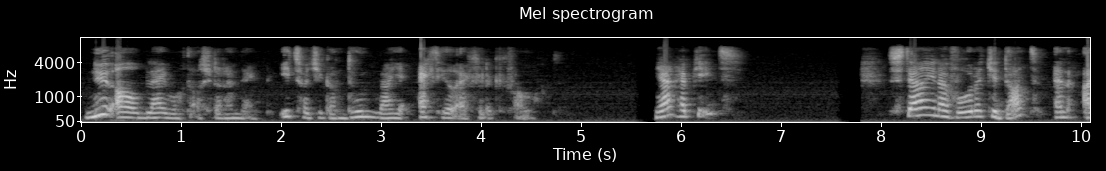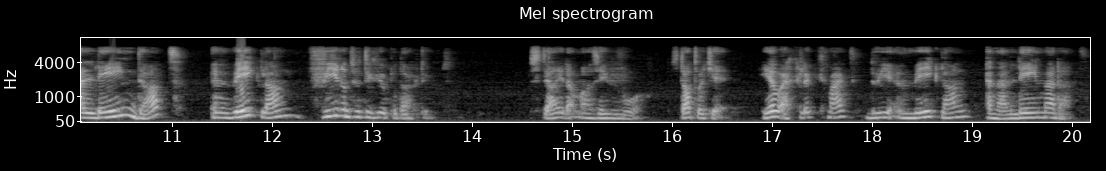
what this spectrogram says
nu al blij wordt als je eraan denkt. Iets wat je kan doen waar je echt heel erg gelukkig van wordt. Ja, heb je iets? Stel je nou voor dat je dat en alleen dat een week lang 24 uur per dag doet. Stel je dat maar eens even voor. Dus dat wat je heel erg gelukkig maakt, doe je een week lang en alleen maar dat.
